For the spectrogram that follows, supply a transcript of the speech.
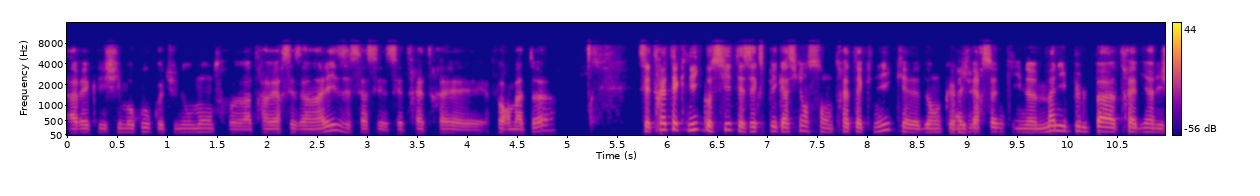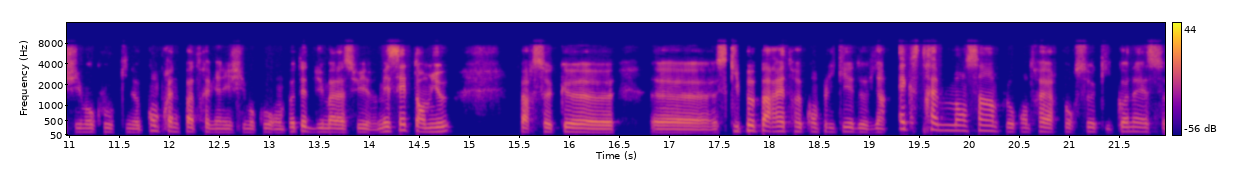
avec l'Ishimoku que tu nous montres euh, à travers ces analyses, et ça, c'est très, très formateur. C'est très technique aussi, tes explications sont très techniques, donc les personnes qui ne manipulent pas très bien l'Ishimoku, qui ne comprennent pas très bien l'Ishimoku, ont peut-être du mal à suivre, mais c'est tant mieux, parce que ce qui peut paraître compliqué devient extrêmement simple, au contraire, pour ceux qui connaissent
